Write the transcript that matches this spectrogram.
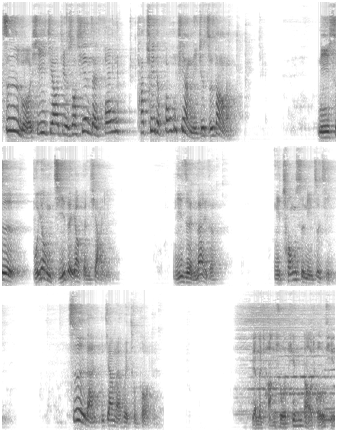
自我西郊就是说，现在风它吹的风向，你就知道了。你是不用急的要等下雨，你忍耐着，你充实你自己，自然将来会突破的。人们常说天道酬勤，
